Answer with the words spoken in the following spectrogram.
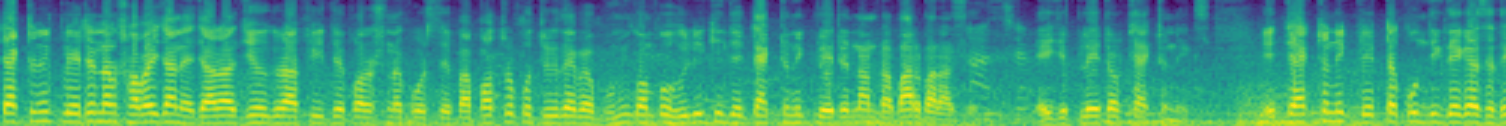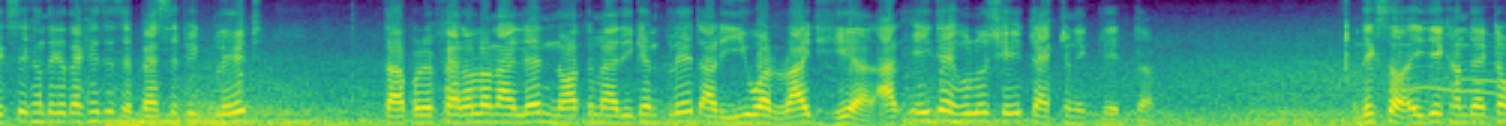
ট্যাকটনিক প্লেটের নাম সবাই জানে যারা জিওগ্রাফিতে পড়াশোনা করছে বা পত্র পত্রপত্রিকায় বা ভূমিকম্প হইলে কিন্তু এই ট্যাকটনিক প্লেটের নামটা বারবার আসে। আচ্ছা। এই যে প্লেট অফ ট্যাকটনিক্স এই ট্যাকটনিক প্লেটটা কোন দিক দিয়ে গেছে দেখছি এখান থেকে দেখা যাচ্ছে প্যাসিফিক প্লেট তারপরে Farallon island north American plate আর ইউ আর রাইট হেয়ার আর এইটাই হলো সেই ট্যাকটনিক প্লেটটা দেখছ? এই যে এখান থেকে একটা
